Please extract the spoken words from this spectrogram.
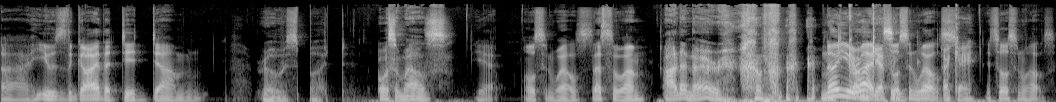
Uh, he was the guy that did um, Rosebud. Orson Welles. Yeah, Orson Welles. That's the one. I don't know. No, you're right. guessing. It's Orson Welles. Okay. it's Orson Welles.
